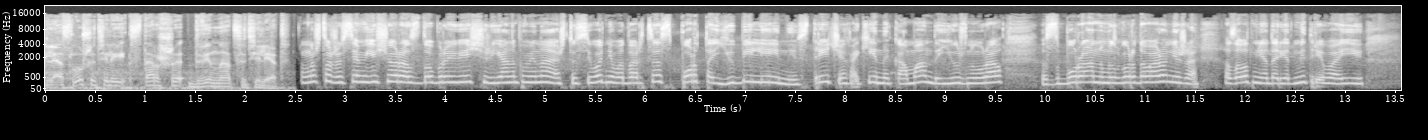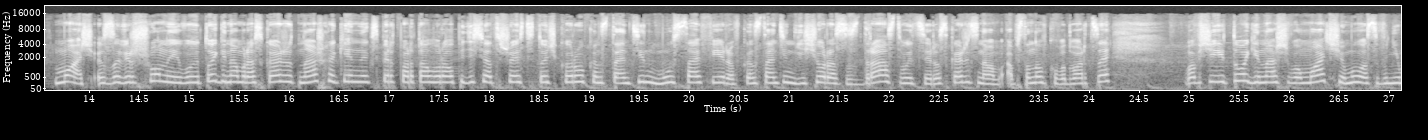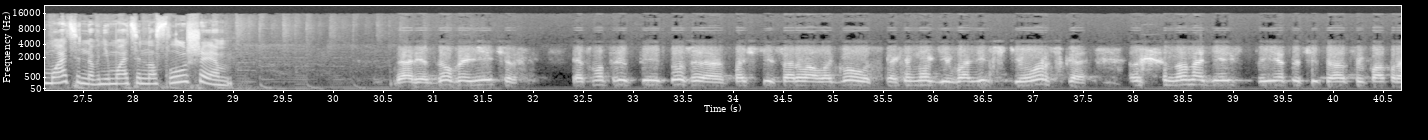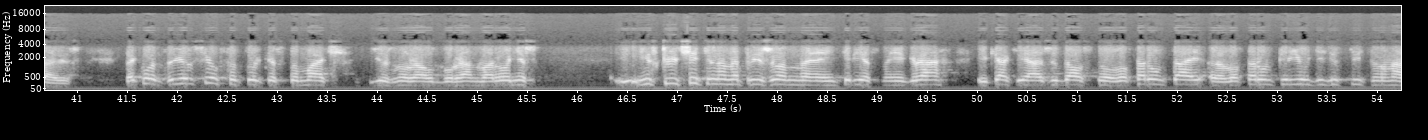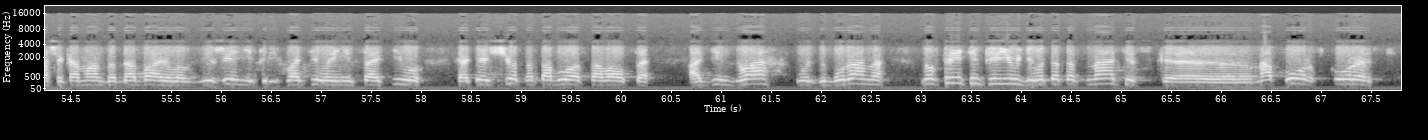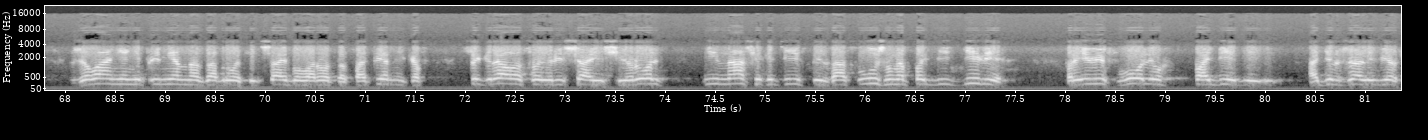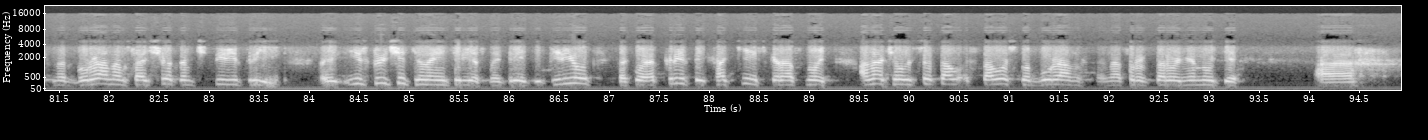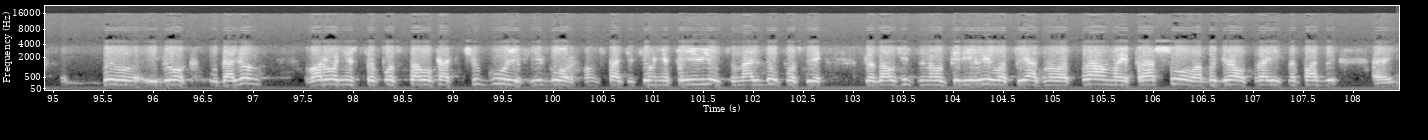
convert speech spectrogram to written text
для слушателей старше 12 лет. Ну что же, всем еще раз добрый вечер. Я напоминаю, что сегодня во Дворце спорта юбилейные встречи хоккейной команды Южный Урал с Бураном из города Воронежа. Зовут меня Дарья Дмитриева и Матч завершенный. Его итоги нам расскажет наш хоккейный эксперт портала Урал56.ру Константин Мусафиров. Константин, еще раз здравствуйте. Расскажите нам обстановку во дворце. Вообще итоги нашего матча. Мы вас внимательно, внимательно слушаем. Дарья, добрый вечер. Я смотрю, ты тоже почти сорвала голос, как и многие болельщики Орска, но надеюсь, ты эту ситуацию поправишь. Так вот, завершился только что матч Южный Урал, Буран, Воронеж. Исключительно напряженная, интересная игра. И как я ожидал, что во втором, тай, э, во втором периоде действительно наша команда добавила в движение, перехватила инициативу, хотя счет на табло оставался 1-2 в пользу Бурана. Но в третьем периоде вот этот натиск, э, напор, скорость, желание непременно забросить шайбу ворота соперников сыграло свою решающую роль. И наши хоккеисты заслуженно победили, проявив волю к победе, одержали верх над Бураном со счетом 4-3. Э, исключительно интересный третий период, такой открытый хоккей скоростной. А началось все с того, что Буран на 42-й минуте э, был игрок удален воронежца после того, как Чугуев Егор, он, кстати, сегодня появился на льду после продолжительного перерыва, связанного с травмой, прошел, обыграл троих напад... Э,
